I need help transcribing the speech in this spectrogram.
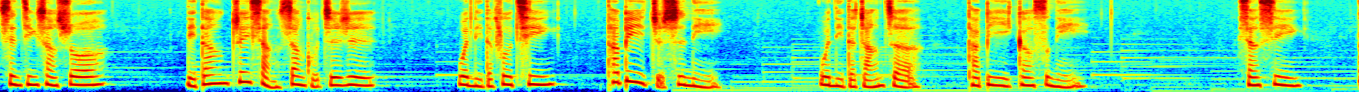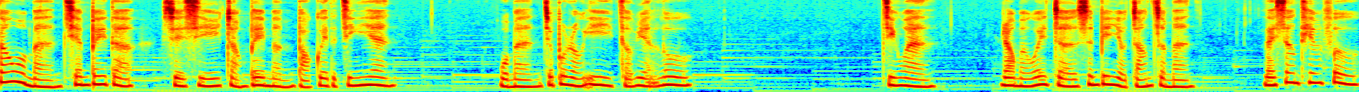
圣经上说：“你当追想上古之日，问你的父亲，他必指示你。”问你的长者，他必告诉你。相信，当我们谦卑的学习长辈们宝贵的经验，我们就不容易走远路。今晚，让我们为着身边有长者们，来向天父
